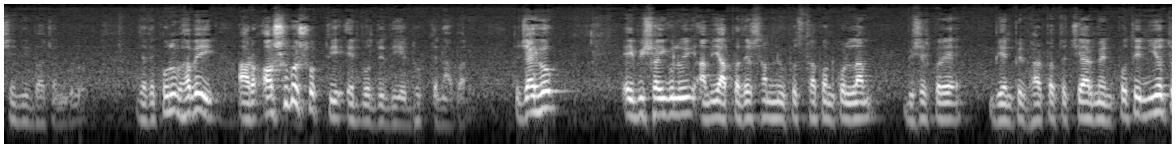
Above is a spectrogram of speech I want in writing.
সেই নির্বাচনগুলো যাতে কোনোভাবেই আর অশুভ শক্তি এর মধ্যে দিয়ে ঢুকতে না পারে। তো যাই হোক এই বিষয়গুলোই আমি আপনাদের সামনে উপস্থাপন করলাম, বিশেষ করে বিএনপির ভারপ্রাপ্ত চেয়ারম্যান। প্রতিনিয়ত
